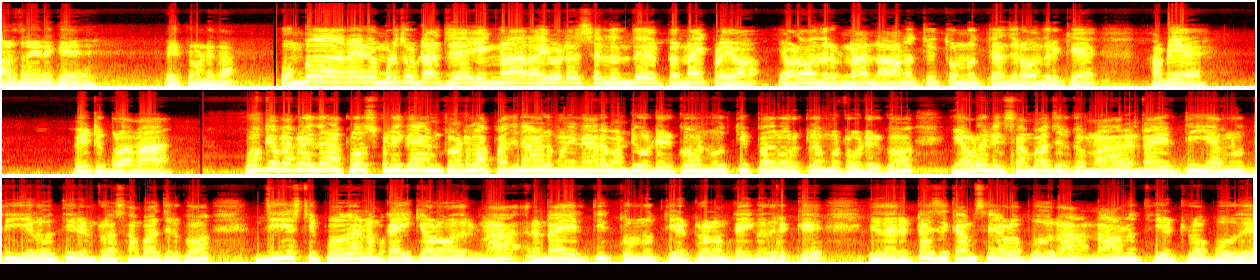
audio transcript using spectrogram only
அடுத்த ரைடுக்கு வெயிட் பண்ண வேண்டியதான் ஒன்பதாவது ரைடு முடிச்சு விட்டாச்சு. எங்கன்னா ரயில்வே ஸ்டேஷன்லேருந்து எவ்வளோ வந்திருக்குன்னா நானூற்றி தொண்ணூற்றி அஞ்சு ரூபா வந்திருக்கு. அப்படியே வீட்டுக்கு போகலாமா ஓகே மக்களே இதை நான் க்ளோஸ் பண்ணிக்கிறேன். நம்ம டோட்டலாக பதினாலு மணி நேரம் வண்டி ஓட்டியிருக்கோம். நூற்றி பதினோரு கிலோமீட்டர் ஓட்டியிருக்கோம். எவ்வளோ இன்றைக்கி சம்பாதிச்சிருக்கோம்னா ரெண்டாயிரத்தி இரநூத்தி எழுபத்தி ரெண்டு ரூபா சம்பாதிச்சிருக்கோம். ஜிஎஸ்டி போக நம்ம கைக்கு எவ்வளோ வந்திருக்குன்னா ரெண்டாயிரத்தி தொண்ணூற்றி எட்டு ரூபா நம்ம கைக்கு வந்திருக்கு. இதில் ரிட்டாசி கமிஷன் எவ்வளோ போகுதுன்னா நானூற்றி எட்டு ரூபா போகுது.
